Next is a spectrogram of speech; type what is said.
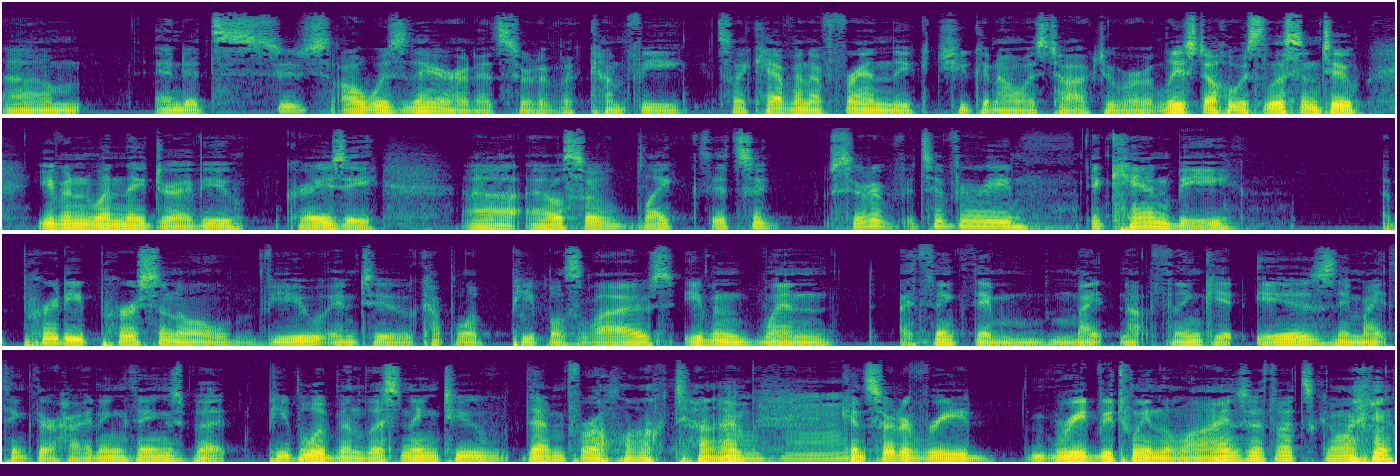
Um, and it's just always there, and it's sort of a comfy. It's like having a friend that you can always talk to, or at least always listen to, even when they drive you crazy. Uh, I also like it's a sort of it's a very it can be a pretty personal view into a couple of people's lives, even when I think they might not think it is. They might think they're hiding things, but people who've been listening to them for a long time mm-hmm. can sort of read read between the lines with what's going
